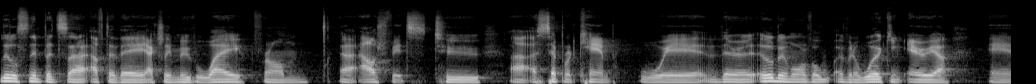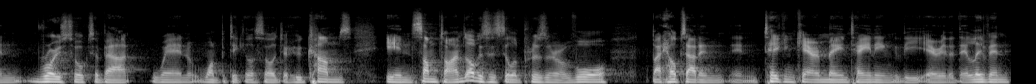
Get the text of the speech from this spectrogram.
little snippets uh, after they actually move away from uh, Auschwitz to uh, a separate camp where they're a little bit more of a, of a working area. And Rose talks about when one particular soldier who comes in sometimes, obviously still a prisoner of war, but helps out in, in taking care and maintaining the area that they live in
